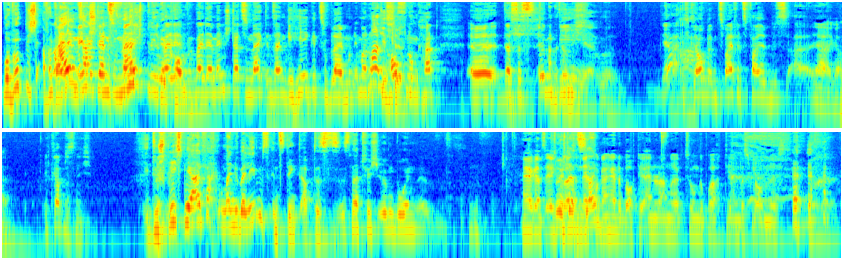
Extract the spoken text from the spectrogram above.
wo wirklich von Weil der, allen Mensch Seiten dazu neigt, Flüchtlinge weil, der, weil der Mensch dazu neigt, in seinem Gehege zu bleiben und immer noch die Manche. Hoffnung hat, äh, dass es irgendwie. Äh, ja, ich glaube im Zweifelsfall bis. Äh, ja, egal. Ich glaube das nicht. Du sprichst mir einfach meinen Überlebensinstinkt ab. Das ist natürlich irgendwo in. äh, Naja, ganz ehrlich, du hast das in der sagen? Vergangenheit aber auch die ein oder andere Aktion gebracht, die einem das glauben lässt.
